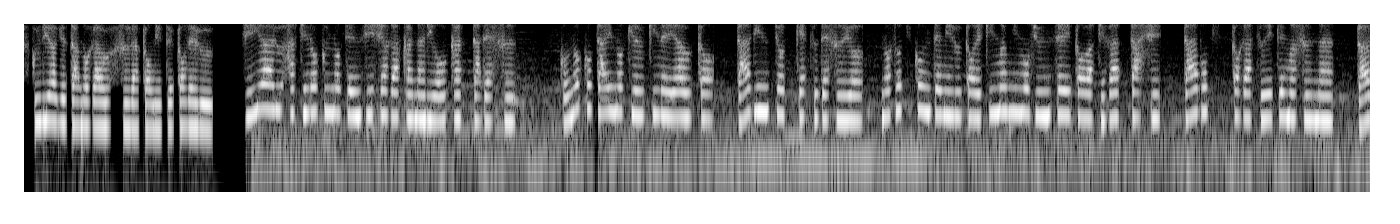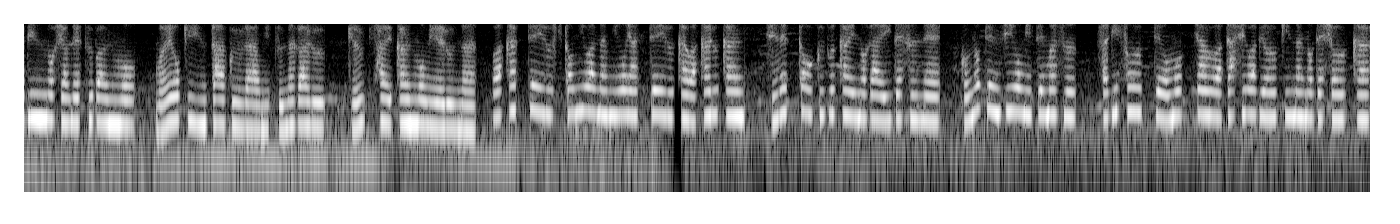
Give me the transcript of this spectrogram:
作り上げたのがうっすらと見て取れる。GR86 の展示車がかなり多かったです。この個体の吸気レイアウト、タービン直結ですよ。覗き込んでみると駅間にも純正とは違ったし、ターボキットがついてますな。タービンの遮熱板も、前置きインタークーラーにつながる、吸気配管も見えるな。わかっている人には何をやっているかわかるかん。しれっと奥深いのがいいですね。この展示を見てまず、錆びそうって思っちゃう私は病気なのでしょうか。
